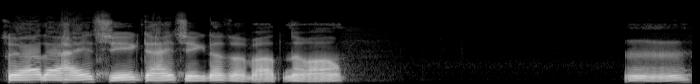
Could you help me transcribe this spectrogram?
Så ja, det er helt sykt. Det er helt sykt, altså. Verden er rar. Mhm.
